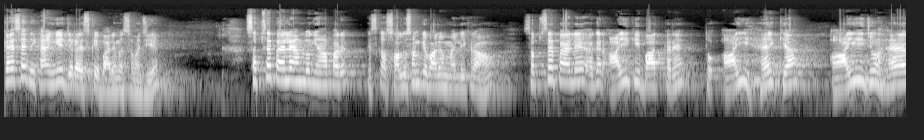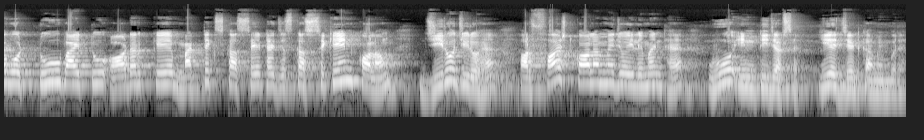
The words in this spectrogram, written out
कैसे दिखाएँगे? जरा इसके बारे में समझिए। सबसे पहले हम लोग यहाँ पर इसका सॉल्यूशन के बारे में मैं लिख रहा हूँ। सबसे पहले अगर आई की बात करें तो आई है क्या? आई जो है वो टू बाई टू ऑर्डर के मैट्रिक्स का सेट है, जिसका सेकेंड कॉलम ज़ीरो ज़ीरो है और फ़र्स्ट कॉलम में जो एलिमेंट है वो इंटीजर्स है, ये जेड का मेंबर है।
